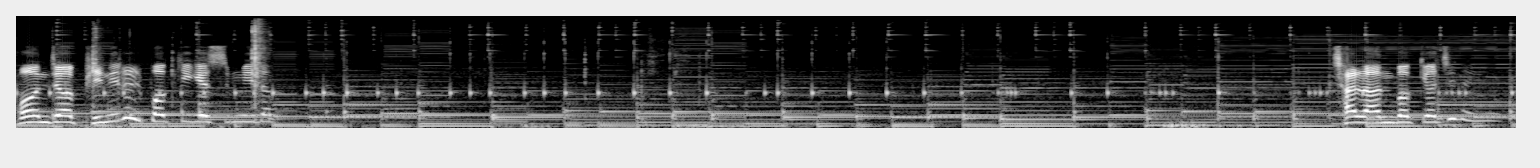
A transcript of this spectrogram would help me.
먼저 비닐을 벗기겠습니다. 잘 안 벗겨지네요.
